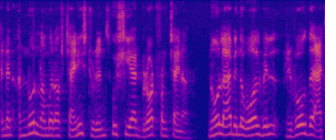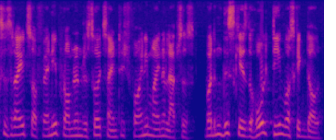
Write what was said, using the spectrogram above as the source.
and an unknown number of Chinese students who she had brought from China. No lab in the world will revoke the access rights of any prominent research scientist for any minor lapses. But in this case, the whole team was kicked out.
